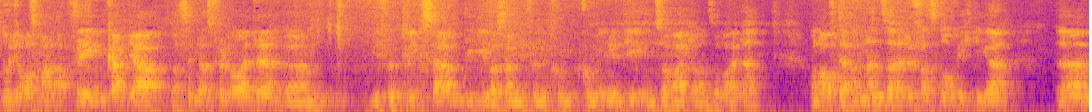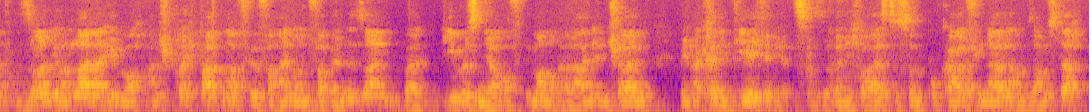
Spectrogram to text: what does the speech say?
durchaus mal abwägen kann, ja, was sind das für Leute, ähm, wie viele Klicks haben die, was haben die für eine Community und so weiter und so weiter. Und auf der anderen Seite, fast noch wichtiger, äh, sollen die Onliner eben auch Ansprechpartner für Vereine und Verbände sein, weil die müssen ja oft immer noch alleine entscheiden, wen akkreditiere ich denn jetzt? Also wenn ich weiß, dass so ein Pokalfinale am Samstag,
